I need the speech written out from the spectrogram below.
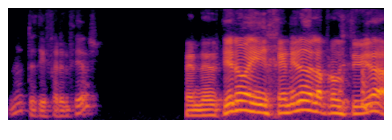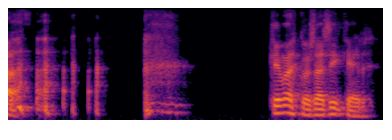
¿no te diferencias? Tendenciero e ingeniero de la productividad. ¿Qué más cosas, Iker?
